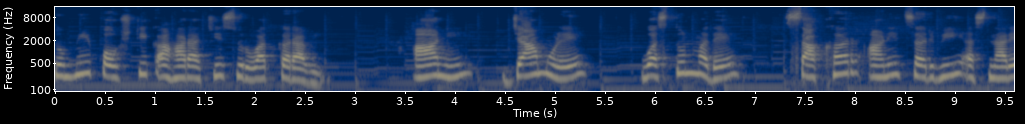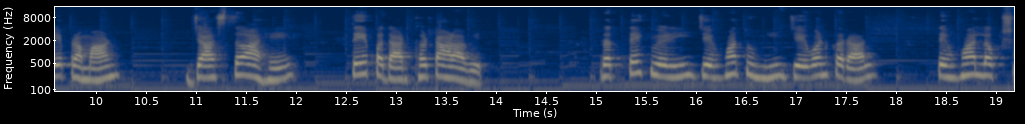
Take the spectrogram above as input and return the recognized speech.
तुम्ही पौष्टिक आहाराची सुरुवात करावी आणि ज्यामुळे वस्तूंमध्ये साखर आणि चरबी असणारे प्रमाण जास्त आहे ते पदार्थ टाळावेत. प्रत्येक वेळी जेव्हा तुम्ही जेवण कराल तेव्हा लक्ष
